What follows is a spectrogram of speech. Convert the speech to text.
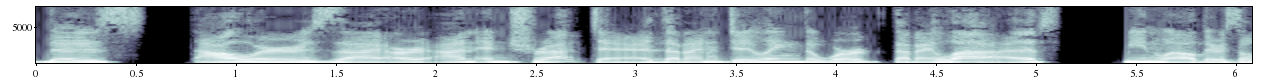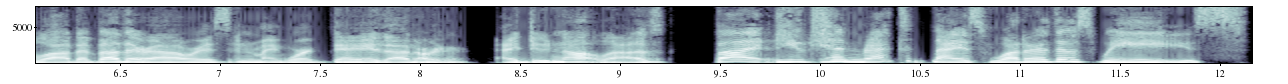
those hours that are uninterrupted that I'm doing the work that I love. Meanwhile, there's a lot of other hours in my workday that are, I do not love. But you can recognize what are those ways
